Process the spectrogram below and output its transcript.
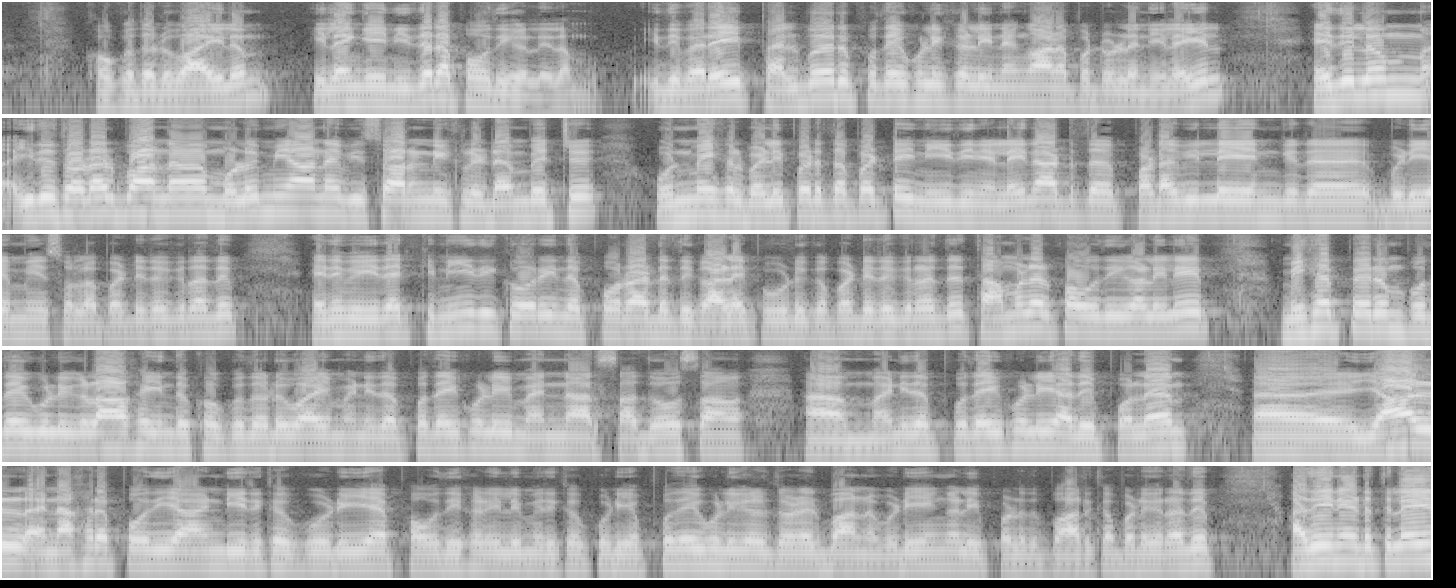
கொக்குதொடுவாயிலும் இலங்கையின் இதர பகுதிகளிலும். இதுவரை பல்வேறு புதைகுழிகள் இனங்காணப்பட்டுள்ள நிலையில் எதிலும் இது தொடர்பான முழுமையான விசாரணைகள் இடம்பெற்று உண்மைகள் வெளிப்படுத்தப்பட்டு நீதி நிலைநாட்டப்படவில்லை என்கிற விடயமே சொல்லப்பட்டிருக்கிறது. எனவே இதற்கு நீதி கோரி இந்த போராட்டத்துக்கு அழைப்பு விடுக்கப்பட்டிருக்கிறது. தமிழர் பகுதிகளிலே மிக பெரும் புதைகுழிகளாக இந்த கொக்கு தொடுவாய் மனித புதைகுழி மன்னார் சதோசா அஹ், மனித புதைகுழி அதே போல யாழ் நகர பகுதியை ஆண்டி இருக்கக்கூடிய பகுதிகளிலும் இருக்க இருக்கக்கூடிய புதைகுழிகள் தொடர்பான விடயங்கள் இப்பொழுது பார்க்கப்படுகிறது. அதே நேரத்திலே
